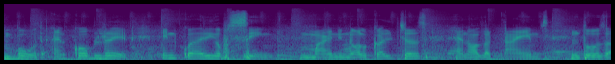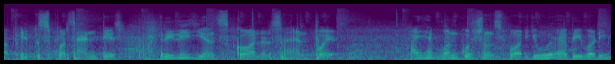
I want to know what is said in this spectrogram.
both and collaborate in query of seeing mind in all cultures and all the times. Those of philosophers scientists religions scholars and poets I have one questions for you everybody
